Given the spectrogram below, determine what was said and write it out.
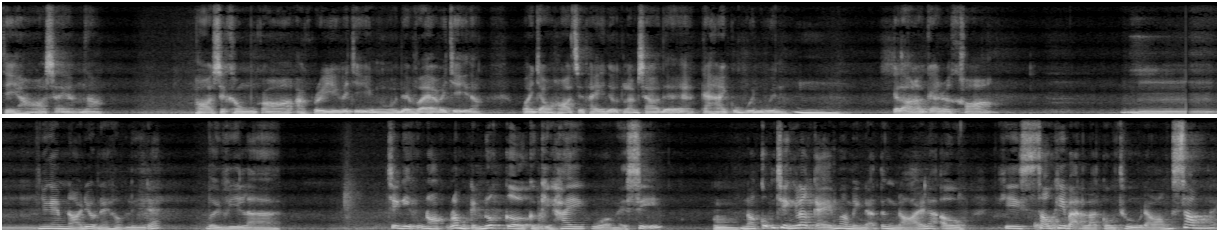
thì họ sẽ no, họ sẽ không có agree với chị để về với chị đâu. Quan trọng họ sẽ thấy được làm sao để cả hai cùng win win ừ. cái đó là cái rất khó. Uhm, nhưng em nói điều này hợp lý đấy. Bởi vì là chị nghĩ cũng nó cũng là một cái nước cờ cực kỳ hay của nghệ sĩ. Ừ. nó cũng chính là cái mà mình đã từng nói là ồ khi sau khi bạn là cầu thủ đá bóng xong ấy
